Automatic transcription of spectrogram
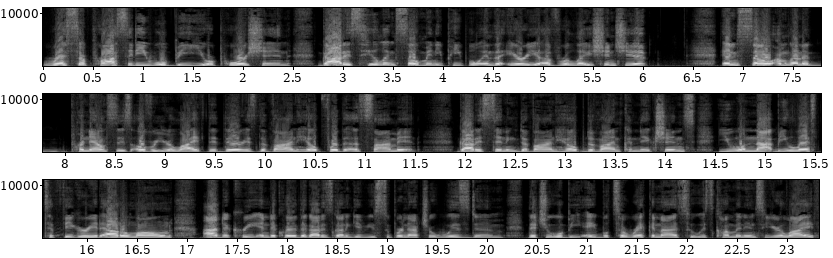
Reciprocity will be your portion. God is healing so many people in the area of relationship and so I'm going to pronounce this over your life that there is divine help for the assignment. God is sending divine help, divine connections. You will not be left to figure it out alone. I decree and declare that God is going to give you supernatural wisdom, that you will be able to recognize who is coming into your life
